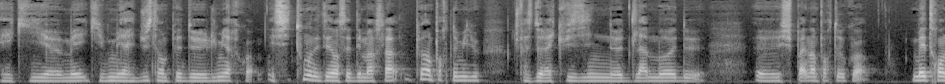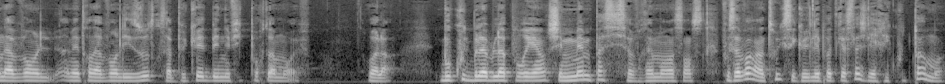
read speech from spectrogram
et qui, euh, qui mérite juste un peu de lumière. Quoi. Et si tout le monde était dans cette démarche-là, peu importe le milieu, que tu fasses de la cuisine, de la mode, euh, je sais pas, n'importe quoi, mettre en, avant, mettre en avant les autres, ça peut que être bénéfique pour toi, mon ref. Voilà. Beaucoup de blabla pour rien. Je sais même pas si ça a vraiment un sens. faut savoir un truc, c'est que les podcasts-là, je les réécoute pas, moi.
